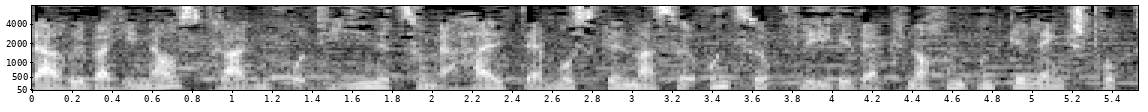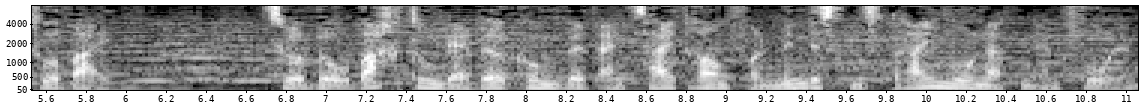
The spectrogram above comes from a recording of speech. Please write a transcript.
Darüber hinaus tragen Proteine zum Erhalt der Muskelmasse und zur Pflege der Knochen- und Gelenkstruktur bei. Zur Beobachtung der Wirkung wird ein Zeitraum von mindestens drei Monaten empfohlen.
